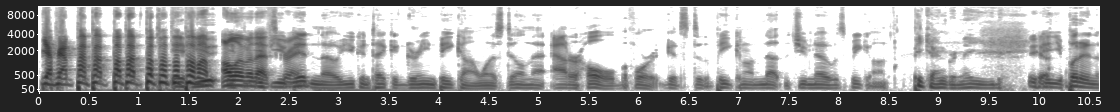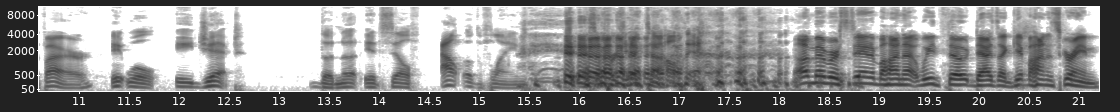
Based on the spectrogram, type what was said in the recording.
yap, yap, pop, pop, pop, pop, pop, pop, If pop, you- all if- over that If you didn't know, you can take a green pecan when it's still in that outer hole before it gets to the pecan nut that you know is pecan, pecan grenade. Yeah. and you put it in the fire. It will eject the nut itself out of the flame as a projectile. I remember standing behind that weed throw. Dad's like, "Get behind the screen,"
